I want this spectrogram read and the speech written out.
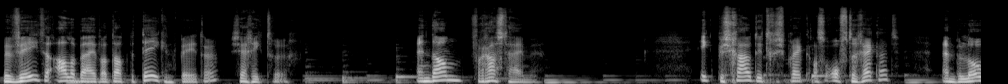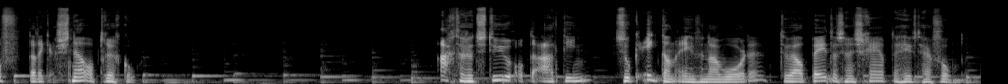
We weten allebei wat dat betekent, Peter, zeg ik terug. En dan verrast hij me. Ik beschouw dit gesprek als off the record en beloof dat ik er snel op terugkom. Achter het stuur op de A10 zoek ik dan even naar woorden, terwijl Peter zijn scherpte heeft hervonden.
